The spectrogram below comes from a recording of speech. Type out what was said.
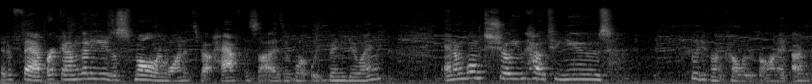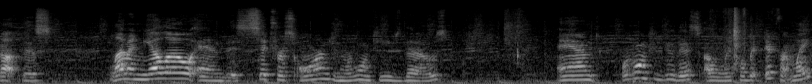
bit of fabric and I'm going to use a smaller one. It's about half the size of what we've been doing. And I'm going to show you how to use two different colors on it. I've got this lemon yellow and this citrus orange and we're going to use those. And we're going to do this a little bit differently.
